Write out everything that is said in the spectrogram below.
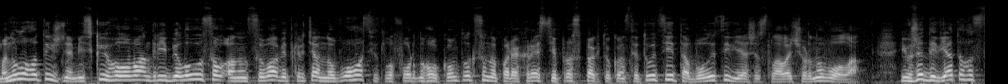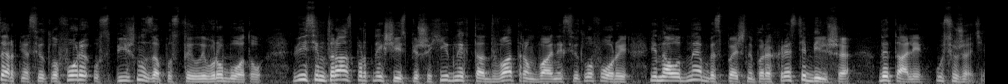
Минулого тижня міський голова Андрій Білоусов анонсував відкриття нового світлофорного комплексу на перехресті проспекту Конституції та вулиці В'ячеслава Чорновола. І вже 9 серпня світлофори успішно запустили в роботу. Вісім транспортних, шість пішохідних та два трамвайних світлофори. І на одне безпечне перехрестя більше. Деталі у сюжеті.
